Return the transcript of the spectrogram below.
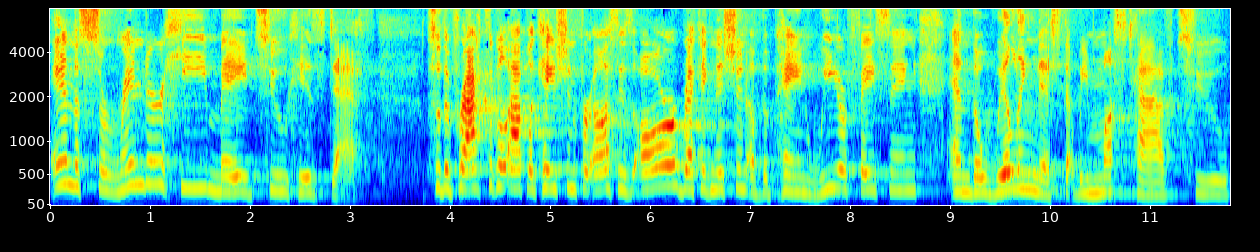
and the surrender he made to his death. So, the practical application for us is our recognition of the pain we are facing and the willingness that we must have to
